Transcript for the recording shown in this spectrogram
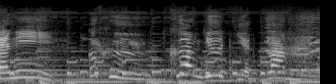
และนี่ก็คือเครื่องยืดเหยียดกล้ามเนื้อ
